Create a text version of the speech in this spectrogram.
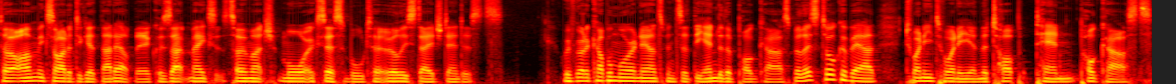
So I'm excited to get that out there because that makes it so much more accessible to early stage dentists. We've got a couple more announcements at the end of the podcast, but let's talk about 2020 and the top 10 podcasts.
